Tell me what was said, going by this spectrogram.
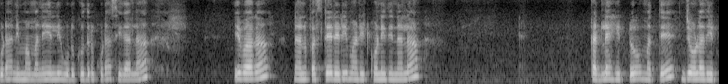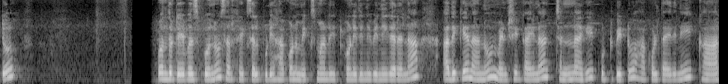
ಕೂಡ ನಿಮ್ಮ ಮನೆಯಲ್ಲಿ ಹುಡುಕಿದ್ರೂ ಕೂಡ ಸಿಗಲ್ಲ. ಇವಾಗ ನಾನು ಫಸ್ಟೇ ರೆಡಿ ಮಾಡಿ ಇಟ್ಕೊಂಡಿದ್ದೀನಲ್ಲ ಕಡಲೆ ಹಿಟ್ಟು ಮತ್ತು ಜೋಳದ ಹಿಟ್ಟು ಒಂದು ಟೇಬಲ್ ಸ್ಪೂನು ಸರ್ಫ್ ಎಕ್ಸೆಲ್ ಪುಡಿ ಹಾಕ್ಕೊಂಡು ಮಿಕ್ಸ್ ಮಾಡಿ ಇಟ್ಕೊಂಡಿದ್ದೀನಿ ವಿನಿಗರೆಲ್ಲ. ಅದಕ್ಕೆ ನಾನು ಮೆಣಸಿನ್ಕಾಯಿನ ಚೆನ್ನಾಗಿ ಕುಟ್ಬಿಟ್ಟು ಹಾಕ್ಕೊಳ್ತಾ ಇದ್ದೀನಿ. ಖಾರ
